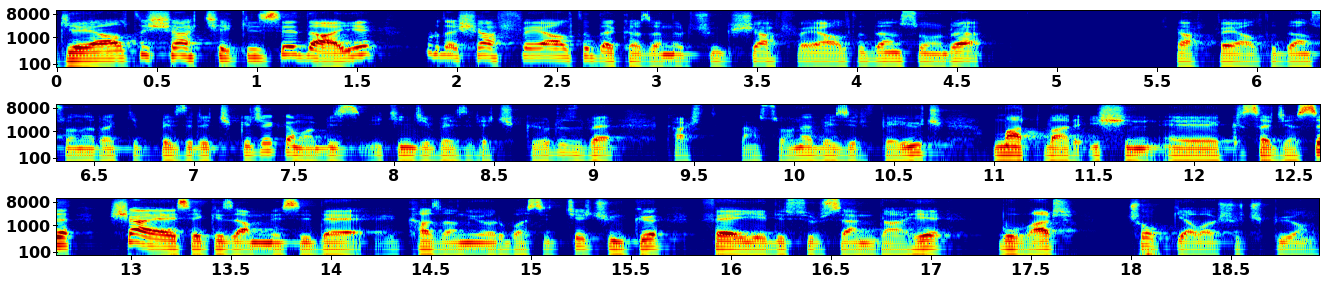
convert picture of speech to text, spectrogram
G6 şah çekilse dahi burada şah F6 da kazanır. Çünkü şah F6'dan sonra şah F6'dan sonra rakip vezire çıkacak ama biz ikinci vezire çıkıyoruz ve kaçtıktan sonra vezir F3 mat var işin e, kısacası. Şah E8 hamlesi de kazanıyor basitçe çünkü F7 sürsen dahi bu var. Çok yavaş 3 piyon.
